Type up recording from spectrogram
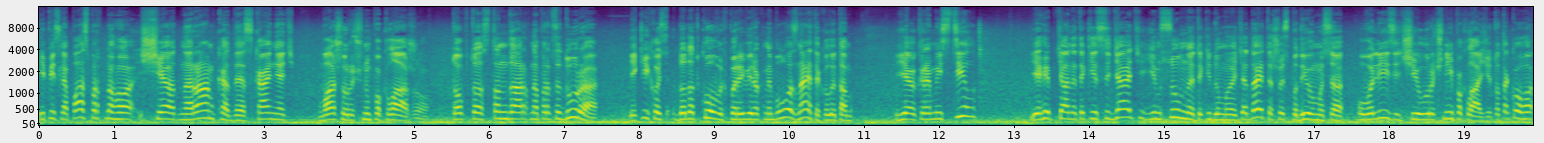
і після паспортного ще одна рамка, де сканять вашу ручну поклажу. Тобто стандартна процедура, якихось додаткових перевірок не було. Знаєте, коли там є окремий стіл, єгиптяни такі сидять, їм сумно і такі думають, а дайте щось подивимося у валізі чи у ручній поклажі. То такого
